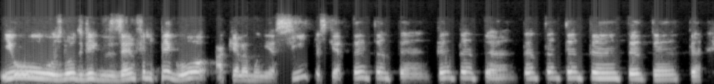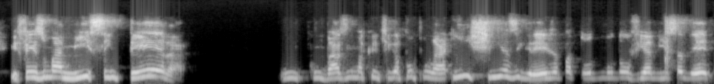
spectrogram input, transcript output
E o Ludwig Zenfeld pegou aquela harmonia simples, que é tan tan tan tan tan tan tan tan tan tan tan tan tan e fez uma missa inteira com base numa cantiga popular e enchia as igrejas para todo mundo ouvir a missa dele.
